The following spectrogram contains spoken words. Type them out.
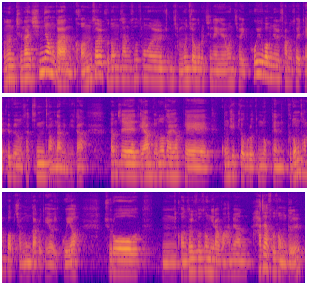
저는 지난 10년간 건설 부동산 소송을 좀 전문적으로 진행해온 저희 포유법률사무소의 대표 변호사 김경남입니다. 현재 대한변호사협회에 공식적으로 등록된 부동산법 전문가로 되어 있고요. 주로 음, 건설 소송이라고 하면 하자 소송들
